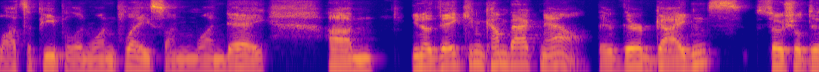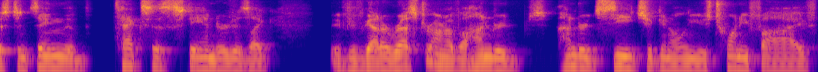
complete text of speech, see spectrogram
lots of people in one place on one day. Um, you know they can come back now. Their, their guidance social distancing the texas standard is like if you've got a restaurant of 100 100 seats you can only use 25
